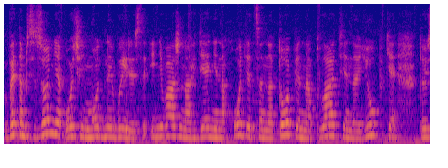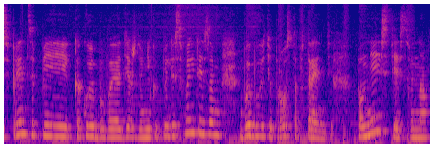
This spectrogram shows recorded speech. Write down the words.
В этом сезоне очень модные вырезы, и неважно, где они находятся, на топе, на платье, на юбке, то есть, в принципе, какую бы вы одежду ни купили с вырезом, вы будете просто в тренде. Вполне естественно,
